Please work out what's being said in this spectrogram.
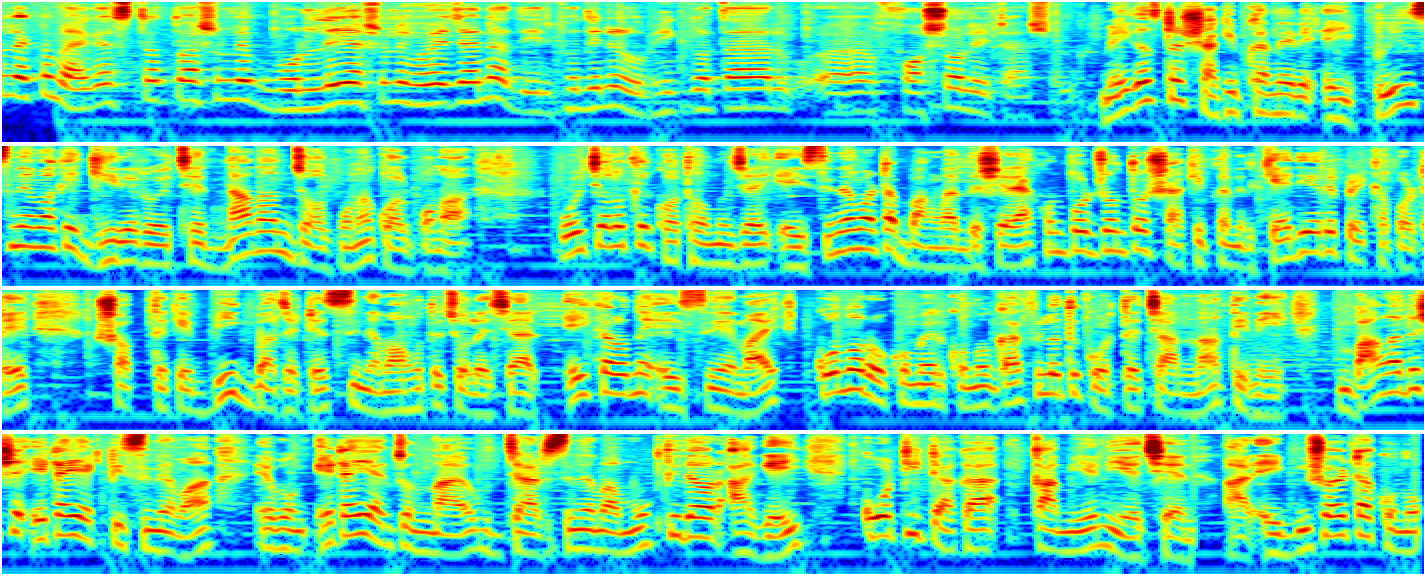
আসলে একটা মেগাস্টার তো আসলে বললেই আসলে হয়ে যায় না, দীর্ঘদিনের অভিজ্ঞতার ফসল এটা আসলে। মেগাস্টার শাকিব খানের এই প্রিন্স সিনেমাকে ঘিরে রয়েছে নানান জল্পনা কল্পনা। পরিচালকের কথা অনুযায়ী এই সিনেমাটা বাংলাদেশের এখন পর্যন্ত শাকিব খানের ক্যারিয়ারের প্রেক্ষাপটে সব থেকে বিগ বাজেটের সিনেমা হতে চলেছে। আর এই কারণে এই সিনেমায় কোনো রকমের কোনো গাফিলতি করতে চান না তিনি। বাংলাদেশে এটাই একটি সিনেমা এবং এটাই একজন নায়ক যার সিনেমা মুক্তি দেওয়ার আগেই কোটি টাকা কামিয়ে নিয়েছেন। আর এই বিষয়টা কোনো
